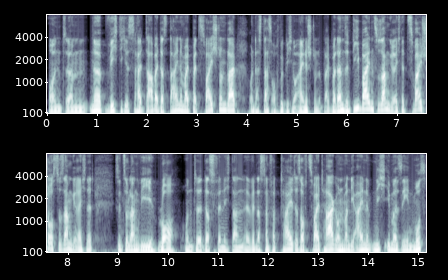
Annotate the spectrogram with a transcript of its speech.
Und ähm, ne, wichtig ist halt dabei, dass Dynamite bei zwei Stunden bleibt und dass das auch wirklich nur eine Stunde bleibt, weil dann sind die beiden zusammengerechnet, zwei Shows zusammengerechnet, sind so lang wie Raw. Und äh, das finde ich dann, äh, wenn das dann verteilt ist auf zwei Tage und man die eine nicht immer sehen muss,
